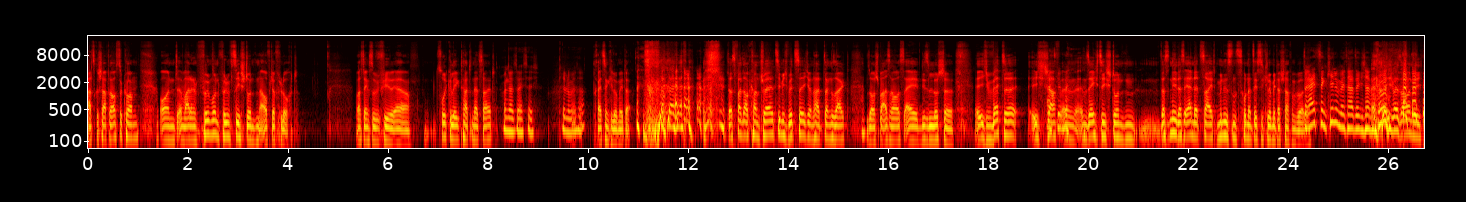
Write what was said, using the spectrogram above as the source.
hat es geschafft rauszukommen und war dann 55 Stunden auf der Flucht. Was denkst du, wie viel er zurückgelegt hat in der Zeit? 160 Kilometer. 13 Kilometer. das fand auch Contrell ziemlich witzig und hat dann gesagt, so aus Spaß raus, ey, diese Lusche, ich wette, ich schaffe in, in 60 Stunden, das, nee, dass er in der Zeit mindestens 160 Kilometer schaffen würde. 13 Kilometer hat er geschafft. ich weiß auch nicht.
